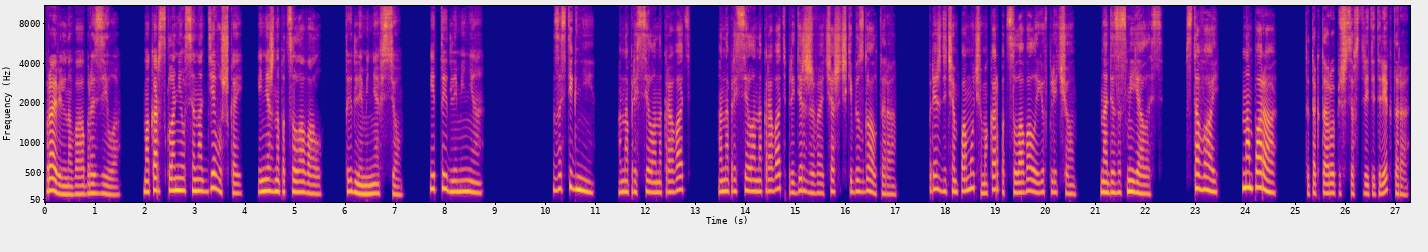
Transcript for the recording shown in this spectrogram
«Правильно вообразила». Макар склонился над девушкой и нежно поцеловал. Ты для меня все. И ты для меня. Застегни. Она присела на кровать. Она присела на кровать, придерживая чашечки бюстгальтера. Прежде чем помочь, Макар поцеловал ее в плечо. Надя засмеялась. «Вставай, нам пора». «Ты так торопишься встретить ректора?»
